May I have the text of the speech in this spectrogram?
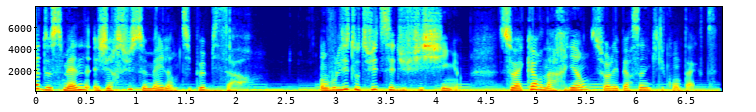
y a deux semaines, j'ai reçu ce mail un petit peu bizarre. On vous le dit tout de suite, c'est du phishing. Ce hacker n'a rien sur les personnes qu'il contacte.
